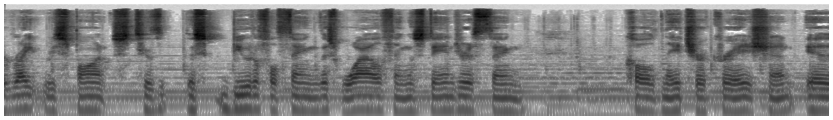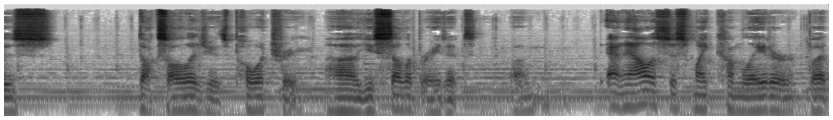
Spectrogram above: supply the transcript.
right response to this beautiful thing, this wild thing, this dangerous thing called nature creation is doxology, is poetry. Uh, you celebrate it. Um, analysis might come later, but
